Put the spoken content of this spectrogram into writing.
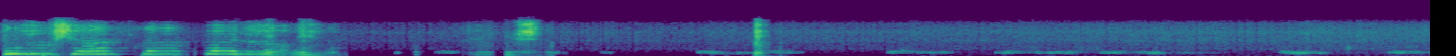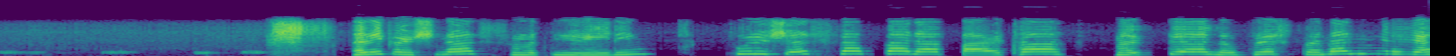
Purusha Hare Krishna. Hare Krishna, Sumati reading. Purushasya para partha भक्त्या लभ्यस्तनन्यया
